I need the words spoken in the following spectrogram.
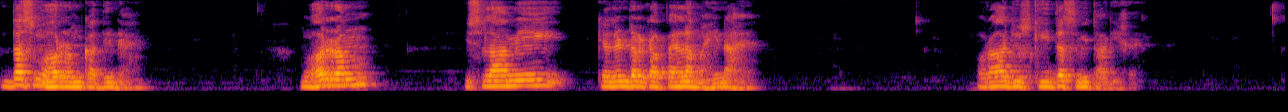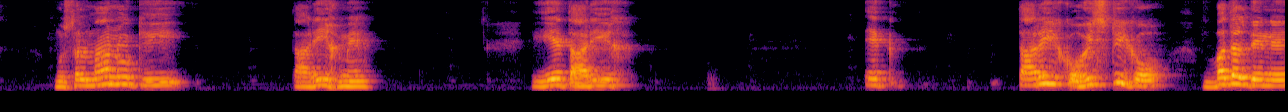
دس محرم کا دن ہے۔ محرم اسلامی کیلنڈر کا پہلا مہینہ ہے۔ اور آج اس کی دسویں تاریخ ہے۔ مسلمانوں کی تاریخ میں یہ تاریخ ایک تاریخ کو ہسٹری کو بدل دینے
